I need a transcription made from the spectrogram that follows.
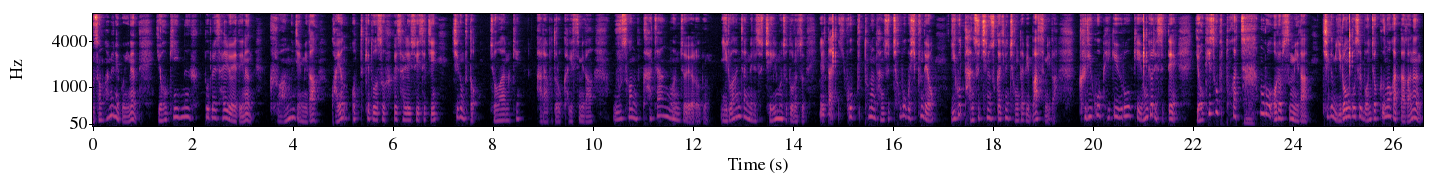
우선 화면에 보이는 여기 있는 흑도를 살려야 되는 그러한 문제입니다. 과연 어떻게 두어서 흑을 살릴 수 있을지 지금부터 저와 함께 알아보도록 하겠습니다. 우선 가장 먼저 여러분 이러한 장면에서 제일 먼저 떠오른 수 일단 이곳부터는 단수 쳐보고 싶은데요. 이곳 단수 치는 수까지는 정답이 맞습니다. 그리고 백이 이렇게 연결했을 때 여기서부터가 참으로 어렵습니다. 지금 이런 곳을 먼저 끊어갔다가는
